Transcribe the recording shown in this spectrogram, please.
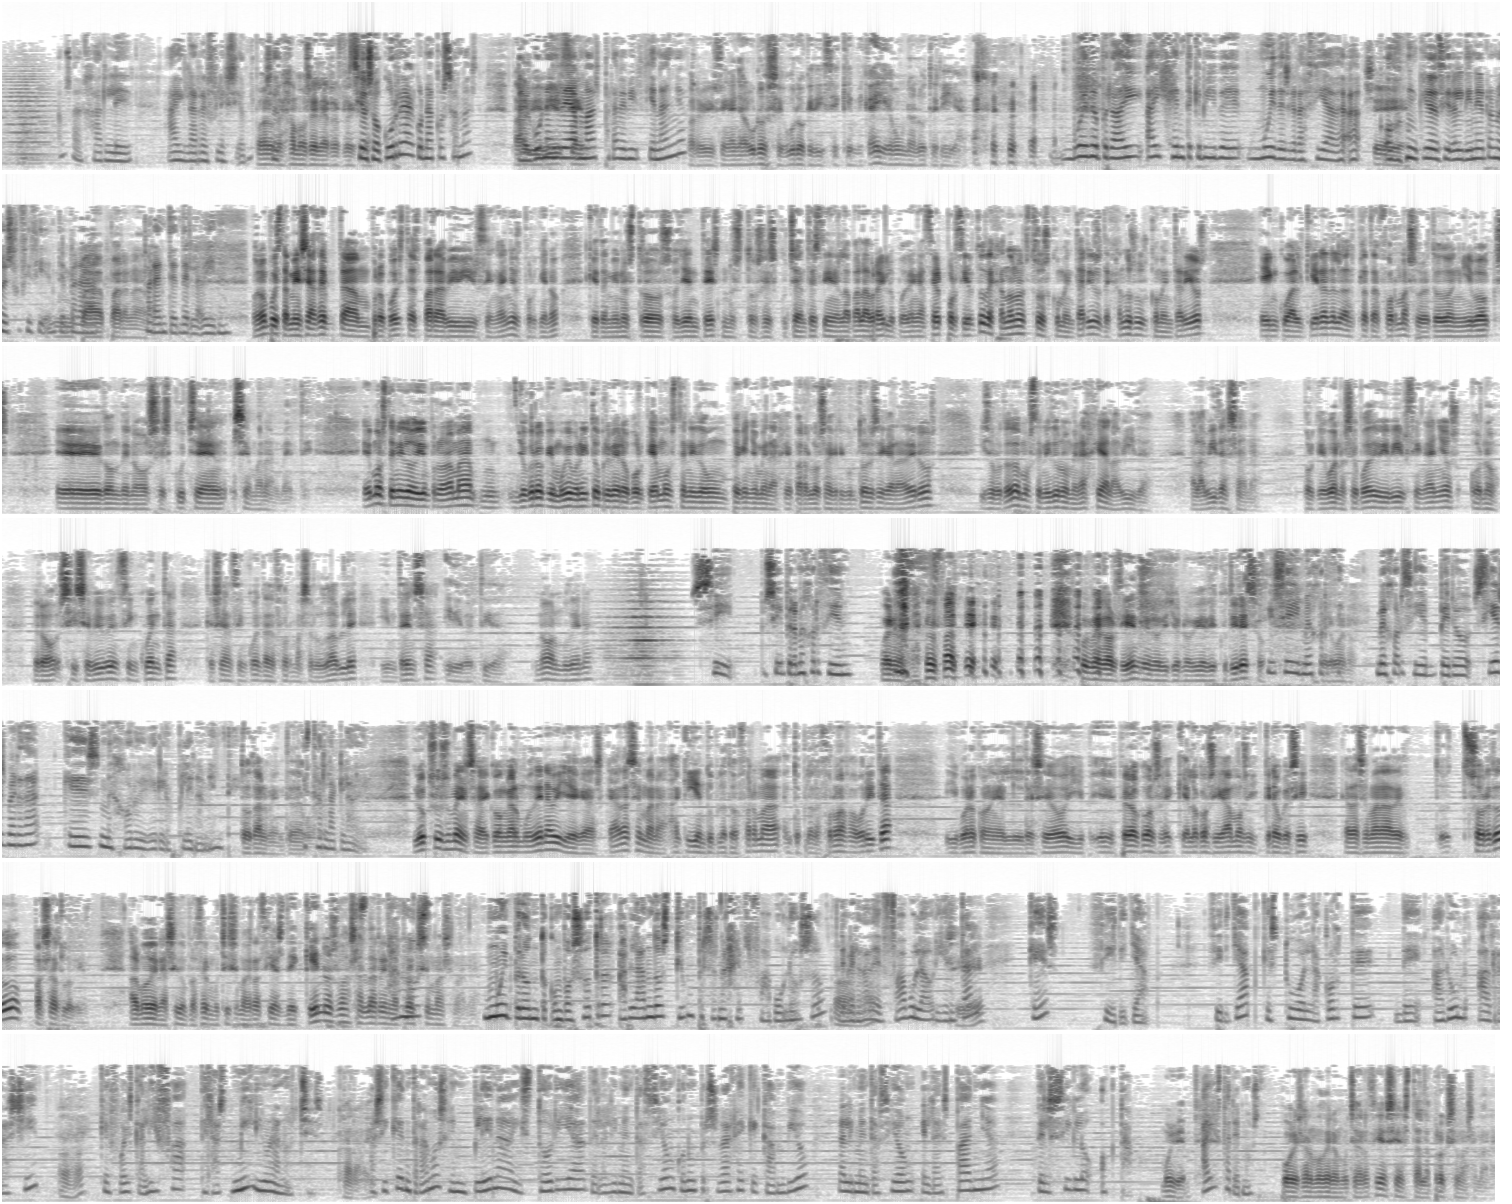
Vamos a dejarle ahí la reflexión. Pues si, dejamos ahí la reflexión. ¿Si os ocurre alguna cosa más? ¿Alguna idea más para vivir 100 años? Para vivir 100 años. Alguno seguro que dice que me caiga una lotería. bueno, pero hay, hay gente que vive muy desgraciada. quiero decir, el dinero no es suficiente para, para, entender la vida. Bueno, pues también se aceptan propuestas para vivir 100 años, ¿por qué no? Que también nuestros oyentes, nuestros escuchantes tienen la palabra y lo pueden hacer. Por cierto, dejando nuestros comentarios, dejando sus comentarios en cualquiera de las plataformas, sobre todo en iVoox, eh, donde nos escuchen semanalmente. Hemos tenido hoy un programa, mm, yo creo que muy bonito, primero porque hemos tenido un pequeño homenaje para los agricultores y ganaderos y sobre todo hemos tenido un homenaje a la vida, a la vida sana. Porque bueno, se puede vivir 100 años o no, pero si se viven 50, que sean 50 de forma saludable, intensa y divertida. ¿No, Almudena? Sí, sí, pero mejor 100. Bueno, vale. pues mejor 100, yo no voy a discutir eso. Sí, sí, mejor, mejor 100, pero sí es verdad que es mejor vivirlos plenamente. Totalmente, de acuerdo. Esta es la clave. Luxus Mensae con Almudena Villegas cada semana aquí en tu plataforma, en tu plataforma favorita y bueno, con el deseo y, espero que lo consigamos y creo que sí, cada semana de sobre todo pasarlo bien. Almudena, ha sido un placer, muchísimas gracias. ¿De qué nos vas a hablar en la próxima semana? Muy pronto con vosotros, hablando de un personaje fabuloso, de verdad de fábula oriental, que es Ziryab. Ziryab, que estuvo en la corte de Harun al-Rashid, que fue el califa de las mil y una noches. Así que entramos en plena historia de la alimentación con un personaje que cambió la alimentación en la España del siglo VIII. Muy bien. Ahí estaremos. Pues Almudena, muchas gracias y hasta la próxima semana.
